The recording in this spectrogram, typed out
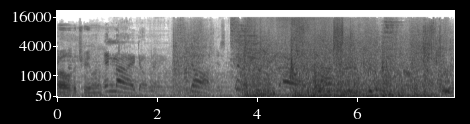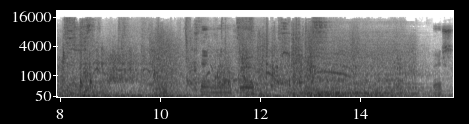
follow the tree line. in my domain. Darkness consumes all. Hanging in a thread. Nice.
